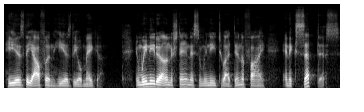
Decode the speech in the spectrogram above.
He is the Alpha and He is the Omega. And we need to understand this and we need to identify and accept this.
